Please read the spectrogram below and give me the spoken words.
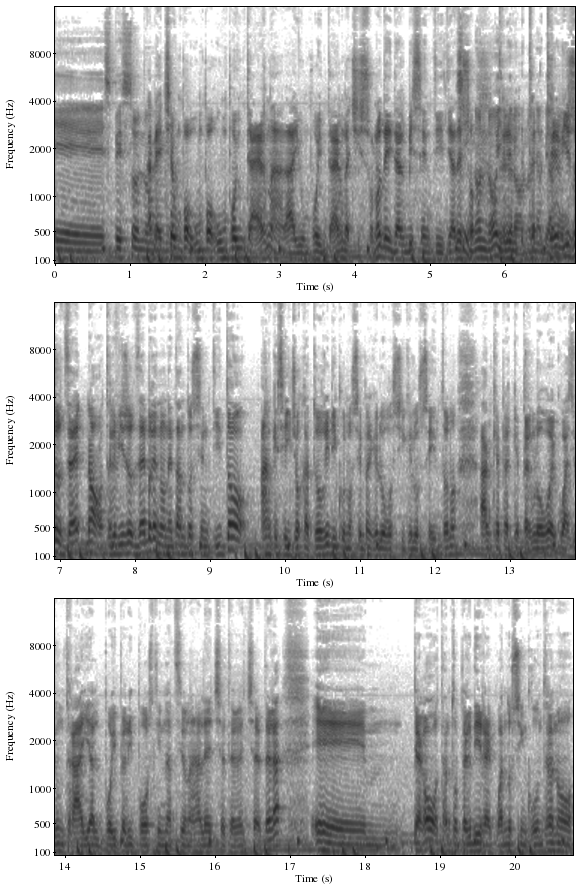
e spesso non... Vabbè c'è un po', un, po', un po', interna, dai, un po' interna, ci sono dei derby sentiti. Adesso sì, non noi Tre, però, tre, abbiamo... Treviso, Ze- no, Treviso Zebre non è tanto sentito, anche se i giocatori dicono sempre che loro sì che lo sentono, anche perché per loro è quasi un trial poi per i posti in nazionale, eccetera, eccetera. E ehm, però tanto per dire quando si incontrano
